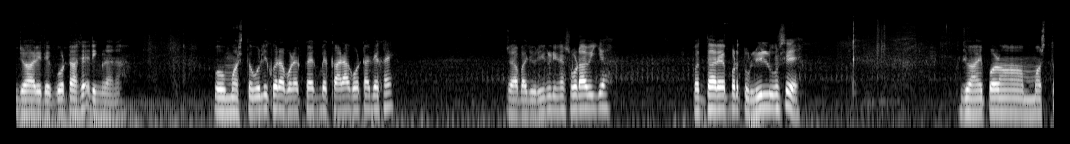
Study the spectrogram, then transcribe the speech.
જો આ રીતે ગોટા છે રીંગણાના. બહુ મસ્ત ઓલી કોરા પણ કંઈક બે કાળા ગોટા દેખાય. જો આ બાજુ રીંગણીના છોડ આવી ગયા. વધારે પડતું લીલું છે. જો અહીં પણ મસ્ત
